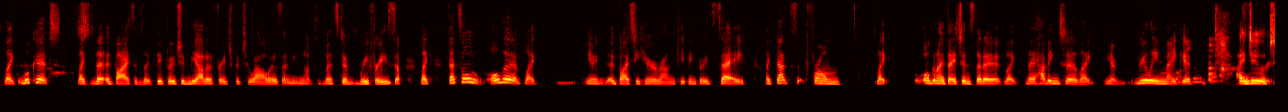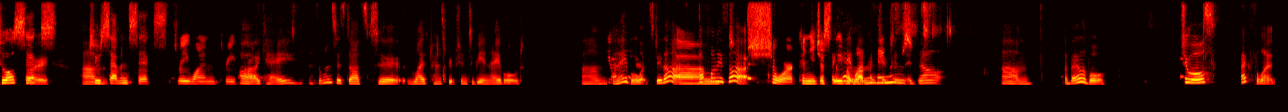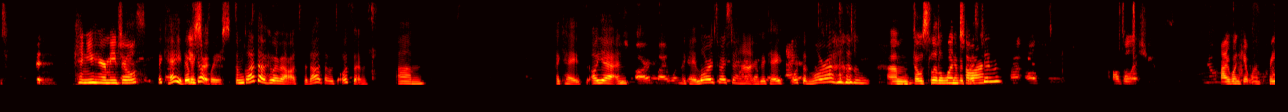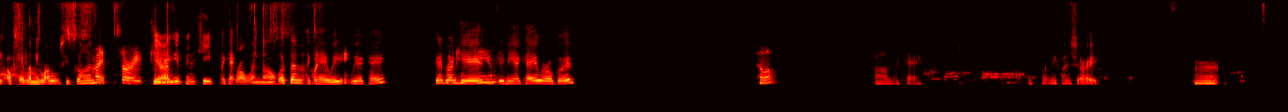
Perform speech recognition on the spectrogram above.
like look at like the advice of like the food shouldn't be out of the fridge for two hours and you're not supposed to refreeze stuff. Like that's all all the like you know advice you hear around keeping food safe. Like that's from like organizations that are like they're having to like you know really make it i do. 206 so, um, 276 3135 oh okay. Someone's just asked to live transcription to be enabled. Um enable. let's do that. Um, how fun is that? sure. Can you just leave okay, live transcription is now um available. Jules? Excellent can you hear me, Jules? Okay, there yes, we go. Please. So I'm glad that whoever asked for that, that was awesome. Um, okay. So, oh yeah, and okay, Laura's raised her hand. Okay, awesome, Laura. um, those little ones have a question? all the way. Buy one get one free. Okay, let me look. Oh, she's gone. Hi, sorry. Yeah, you can keep okay. rolling though. Awesome. Okay, we we okay? Can everyone hear see me? Okay, we're all good. Hello. Um, okay. Just let me find Sherry. Uh,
